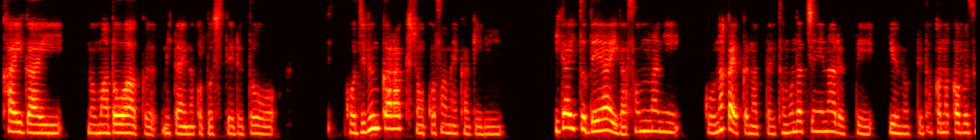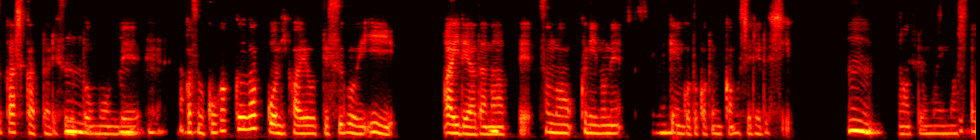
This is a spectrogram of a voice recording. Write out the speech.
海外の窓ワークみたいなことしてると、こう自分からアクションを起こさない限り、意外と出会いがそんなにこう仲良くなったり友達になるっていうのってなかなか難しかったりすると思うんで、なんかその語学学校に通うってすごいいいアイデアだなって、その国のね、言語とか文化も知れるし、うんなって思いました。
